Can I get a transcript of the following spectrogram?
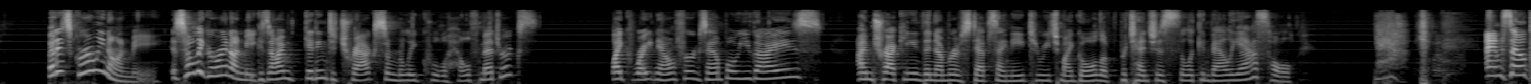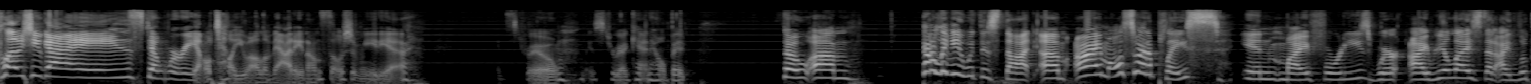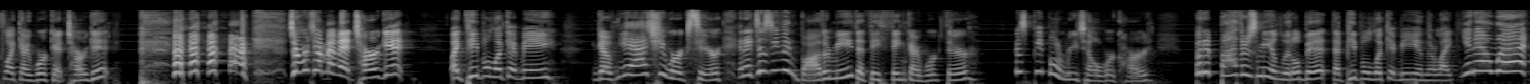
but it's growing on me. It's totally growing on me because now I'm getting to track some really cool health metrics. Like right now, for example, you guys, I'm tracking the number of steps I need to reach my goal of pretentious Silicon Valley asshole. Yeah. I'm so close, you guys. Don't worry, I'll tell you all about it on social media. It's true. It's true. I can't help it. So, um, of leave you with this thought. Um, I'm also at a place in my 40s where I realize that I look like I work at Target. so every time I'm at Target, like people look at me go, "Yeah, she works here," and it doesn't even bother me that they think I work there because people in retail work hard. But it bothers me a little bit that people look at me and they're like, "You know what?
